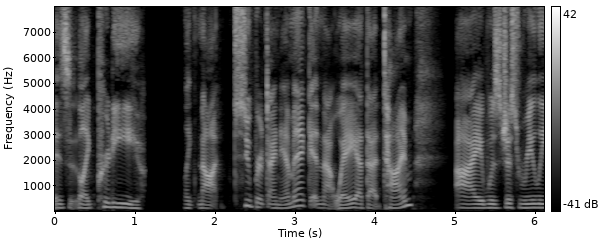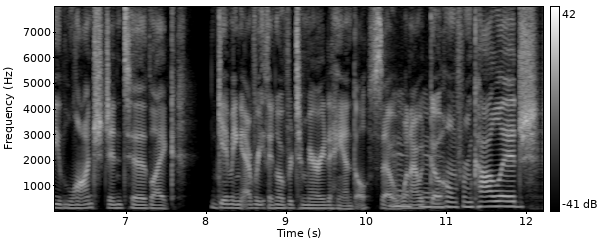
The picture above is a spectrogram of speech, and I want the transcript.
is like pretty like not super dynamic in that way at that time i was just really launched into like giving everything over to mary to handle so mm-hmm. when i would go mm-hmm. home from college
